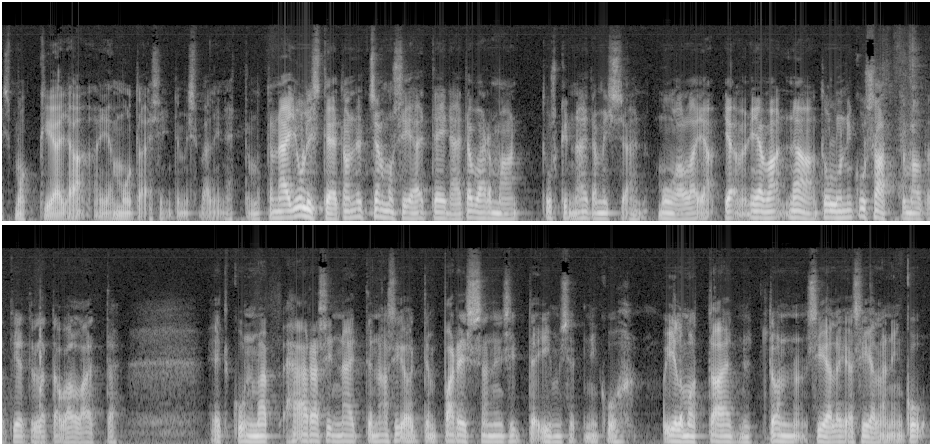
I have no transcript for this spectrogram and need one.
smokkia ja, ja muuta esiintymisvälinettä. Mutta nämä julisteet on nyt semmoisia, että ei näitä varmaan, tuskin näitä missään muualla. Ja, ja, ja nämä on tullut niin kuin sattumalta tietyllä tavalla, että, että kun mä hääräsin näiden asioiden parissa, niin sitten ihmiset niin kuin ilmoittaa, että nyt on siellä ja siellä niin kuin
